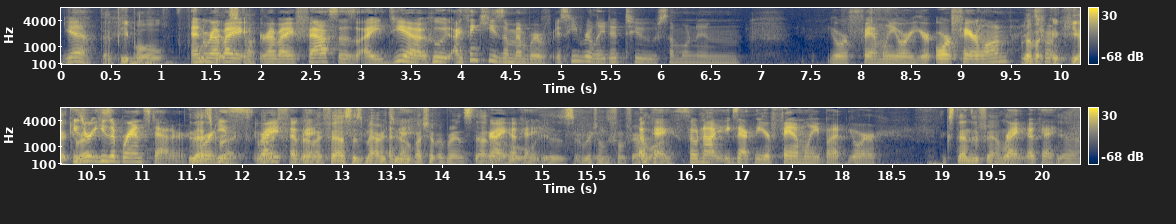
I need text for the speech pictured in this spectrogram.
Yeah. that people And Rabbi. Rabbi Fass's idea, who I think he's a member of, is he related to someone in your family or your or Fairlawn? Rabbi- from- yeah, he's, correct. he's a Brandstatter. That's correct. right? Rabbi, okay. Rabbi Fass is married Okay. to Batsheva Brandstatter, Right, okay. is originally from Fairlawn. okay, so not exactly your family, but your Extended family. right. Okay. Yeah.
